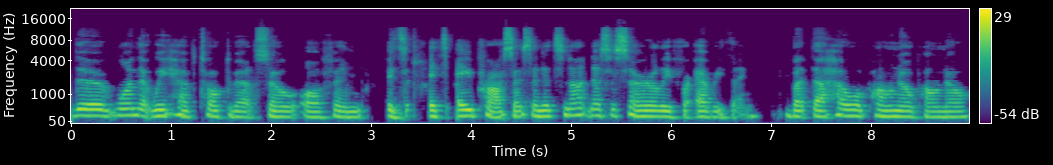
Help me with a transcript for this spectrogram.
The one that we have talked about so often, it's it's a process and it's not necessarily for everything, but the ho'oponopono,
